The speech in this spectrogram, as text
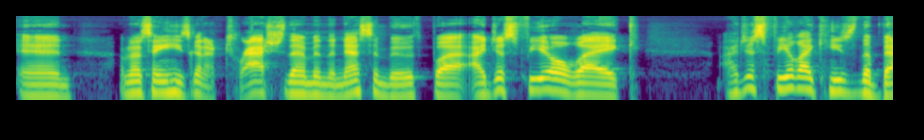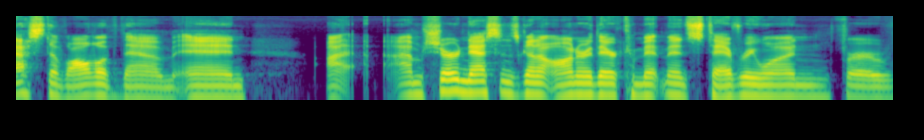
And I'm not saying he's going to trash them in the NESN booth, but I just feel like I just feel like he's the best of all of them and I, I'm sure NESN's going to honor their commitments to everyone for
